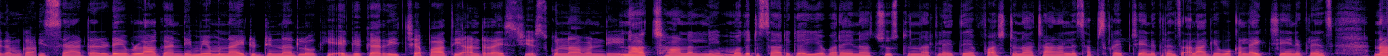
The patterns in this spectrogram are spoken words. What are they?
విధంగా. ఈ సాటర్డే వ్లాగ్ అండి. మేము నైట్ డిన్నర్లోకి egg curry chapati and rice చేసుకున్నామండి. నా ఛానల్ని మొదటిసారిగా ఎవరైనా చూస్తున్నట్లయితే ఫస్ట్ నా ఛానల్ని సబ్స్క్రైబ్ సబ్స్క్రైబ్ చేయండి ఫ్రెండ్స్. అలాగే ఒక లైక్ చేయండి ఫ్రెండ్స్. నా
